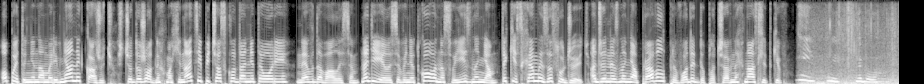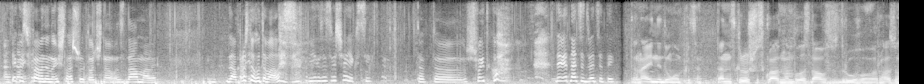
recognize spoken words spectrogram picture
Опитані нами рівняни кажуть, що до жодних махінацій під час складання теорії не вдавалися. Надіялися винятково на свої знання. Такі схеми засуджують, адже незнання правил приводить до плачевних наслідків. Ні, ні, не було. Якось впевнено йшла, що точно здам, але да, просто готувалася. Як зазвичай, як всі. Тобто швидко. 19-20. Та навіть не думав про це. Та не скажу, що складно було, здав з другого разу.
